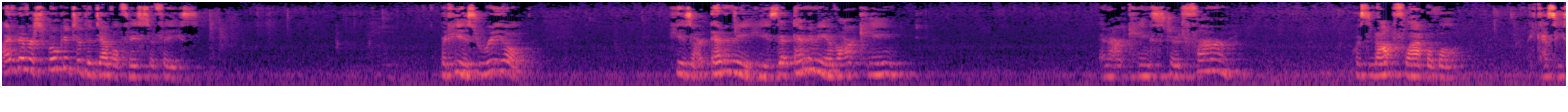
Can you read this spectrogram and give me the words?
I've never spoken to the devil face to face. But he is real. He is our enemy. He is the enemy of our king. And our king stood firm, was not flappable, because he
